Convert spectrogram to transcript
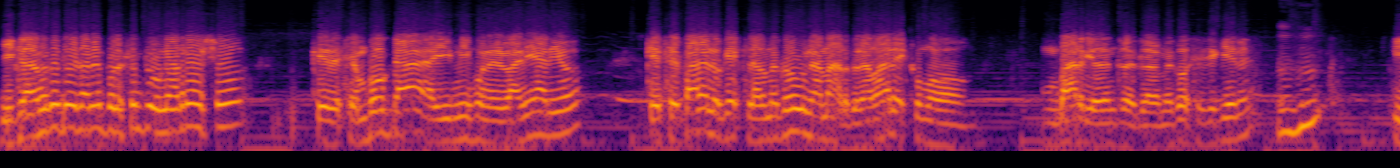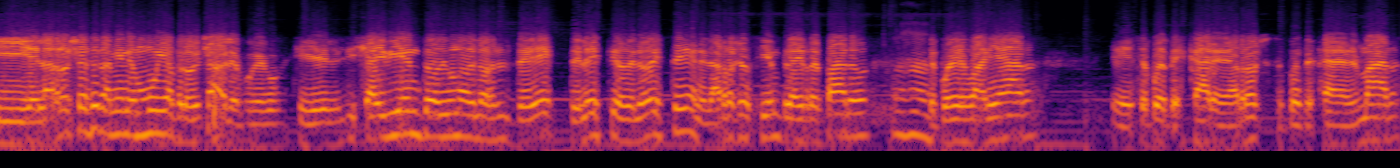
Y Clormecó tiene también, por ejemplo, un arroyo que desemboca ahí mismo en el balneario, que separa lo que es Claromecó de una mar. Una mar es como un barrio dentro de Claromecó, si se quiere. Y el arroyo ese también es muy aprovechable, porque si, el, si hay viento de uno de los de del este o del oeste, en el arroyo siempre hay reparo, uh -huh. te puedes bañar, eh, se puede pescar en el arroyo, se puede pescar en el mar.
